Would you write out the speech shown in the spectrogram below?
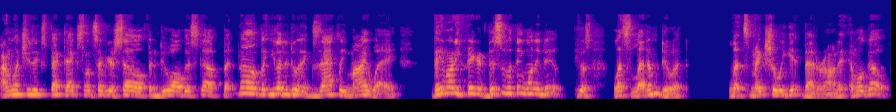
i want you to expect excellence of yourself and do all this stuff but no but you got to do it exactly my way they've already figured this is what they want to do. He goes let's let them do it. Let's make sure we get better on it and we'll go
